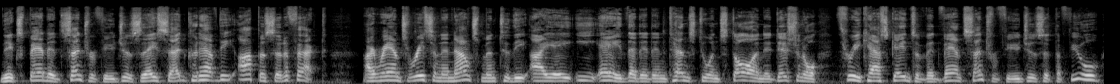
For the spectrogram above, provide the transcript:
The expanded centrifuges, they said, could have the opposite effect. Iran's recent announcement to the IAEA that it intends to install an additional three cascades of advanced centrifuges at the fuel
